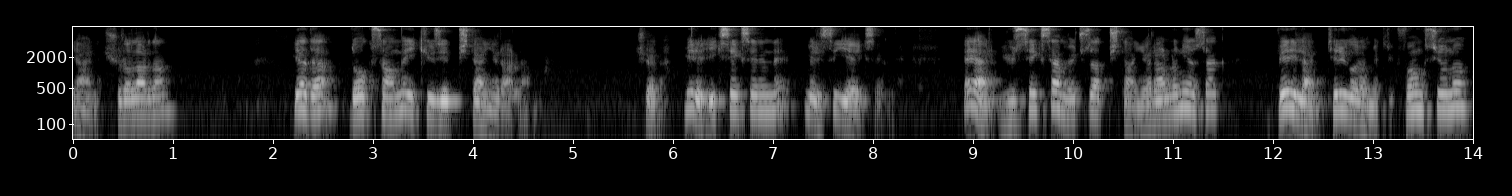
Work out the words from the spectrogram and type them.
yani şuralardan ya da 90 ve 270'ten yararlanma. Şöyle biri x ekseninde birisi y ekseninde. Eğer 180 ve 360'tan yararlanıyorsak verilen trigonometrik fonksiyonu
